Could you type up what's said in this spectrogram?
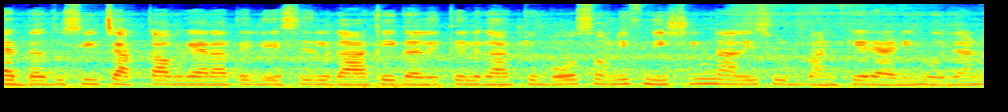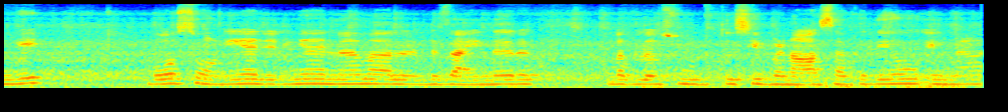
ਐਦਾਂ ਤੁਸੀਂ ਚਾਕਾ ਵਗੈਰਾ ਤੇ ਲੇਸਿਸ ਲਗਾ ਕੇ, ਗਲੇ ਤੇ ਲਗਾ ਕੇ ਬਹੁਤ ਸੋਹਣੀ ਫਿਨਿਸ਼ਿੰਗ ਨਾਲ ਹੀ ਸੂਟ ਬਣ ਕੇ ਰੈਡੀ ਹੋ ਜਾਣਗੇ। ਬਹੁਤ ਸੋਹਣੀਆਂ ਜਿਹੜੀਆਂ ਇਹਨਾਂ ਨਾਲ ਡਿਜ਼ਾਈਨਰ ਮਤਲਬ ਸੂਟ ਤੁਸੀਂ ਬਣਾ ਸਕਦੇ ਹੋ। ਇਹਨਾਂ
